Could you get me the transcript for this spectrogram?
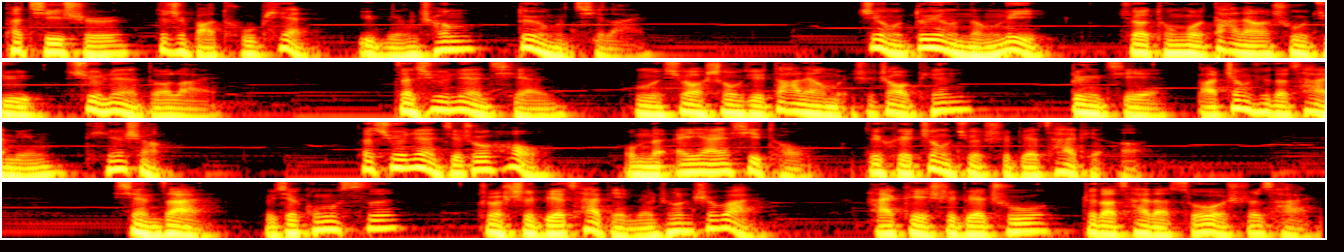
它其实就是把图片与名称对应起来。这种对应能力需要通过大量数据训练得来。在训练前，我们需要收集大量美食照片，并且把正确的菜名贴上。在训练结束后，我们的 AI 系统就可以正确识别菜品了。现在，有些公司除了识别菜品名称之外，还可以识别出这道菜的所有食材，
